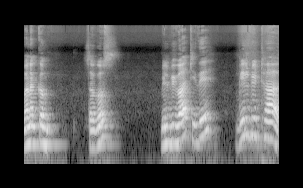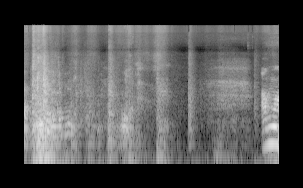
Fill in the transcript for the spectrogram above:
வணக்கம் சகோஸ். வில் பி வாட் இது? வில் பி டால் அம்மா.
